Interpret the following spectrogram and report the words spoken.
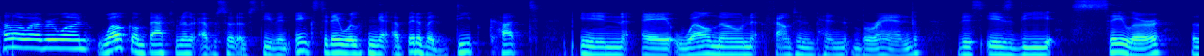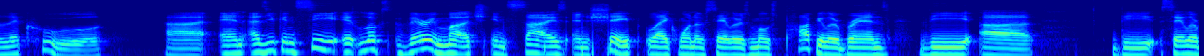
Hello, everyone. Welcome back to another episode of Stephen Inks. Today, we're looking at a bit of a deep cut in a well known fountain pen brand. This is the Sailor Lecoule. Uh, and as you can see, it looks very much in size and shape like one of Sailor's most popular brands, the, uh, the Sailor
